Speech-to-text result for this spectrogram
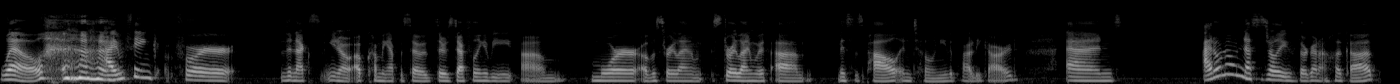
Well, I think for the next, you know, upcoming episodes, there's definitely going to be um, more of a storyline storyline with um, Mrs. Powell and Tony, the bodyguard, and I don't know necessarily if they're going to hook up,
